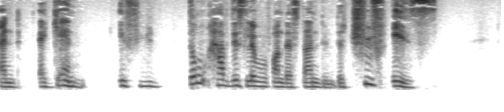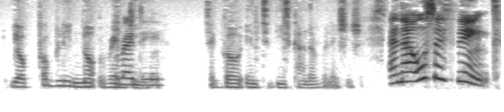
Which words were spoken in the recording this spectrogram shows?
And again, if you don't have this level of understanding, the truth is you're probably not ready, ready. to go into these kind of relationships. And I also think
